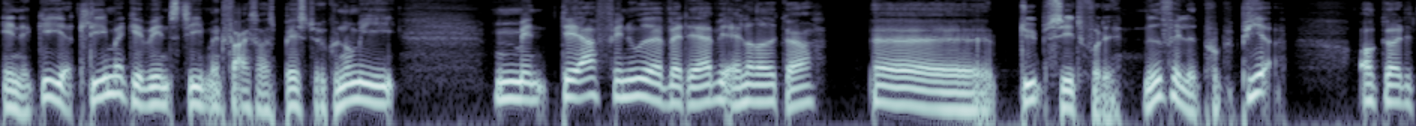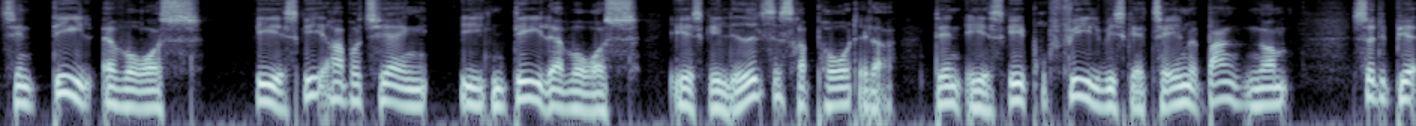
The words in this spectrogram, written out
energi- og klimagevinst i, men faktisk også bedst økonomi i. Men det er at finde ud af, hvad det er, vi allerede gør. Øh, dybt set få det nedfældet på papir, og gøre det til en del af vores ESG-rapportering, i en del af vores ESG-ledelsesrapport, eller den ESG-profil, vi skal tale med banken om, så det bliver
